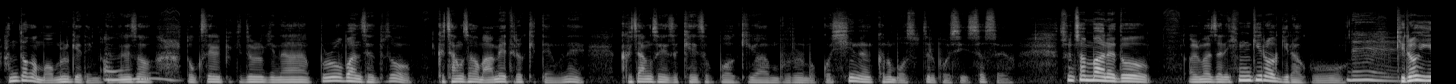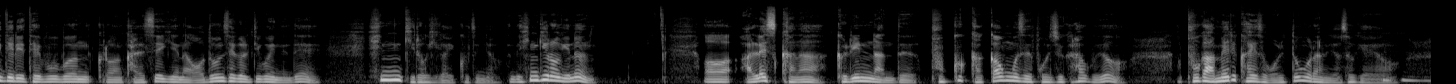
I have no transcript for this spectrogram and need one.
한동안 머물게 됩니다. 오. 그래서 녹색 비둘기나 뿔로반새도 그 장소가 마음에 들었기 때문에 그 장소에서 계속 먹이와 물을 먹고 쉬는 그런 모습들을 볼 수 있었어요. 순천만 해도 얼마 전에 흰 기러기라고 네. 기러기들이 대부분 그런 갈색이나 어두운 색을 띠고 있는데 흰 기러기가 있거든요. 근데 흰 기러기는 어 알래스카나 그린란드 북극 가까운 곳에서 번식을 하고요. 북아메리카에서 월동을 하는 녀석이에요. 음.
